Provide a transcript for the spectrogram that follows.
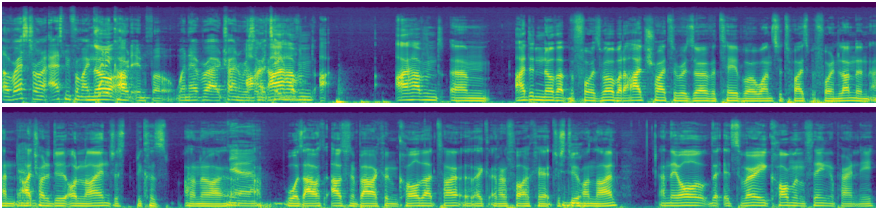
a restaurant ask me for my No, credit I- card info whenever I try and reserve I, a table. I haven't. I, I haven't. Um, I didn't know that before as well. But I tried to reserve a table once or twice before in London, and Yeah. I tried to do it online just because I don't know. I, Yeah. I was out out and about. I couldn't call that time. Like, and I thought, okay, just Mm-hmm. do it online. And they all. It's a very common thing apparently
